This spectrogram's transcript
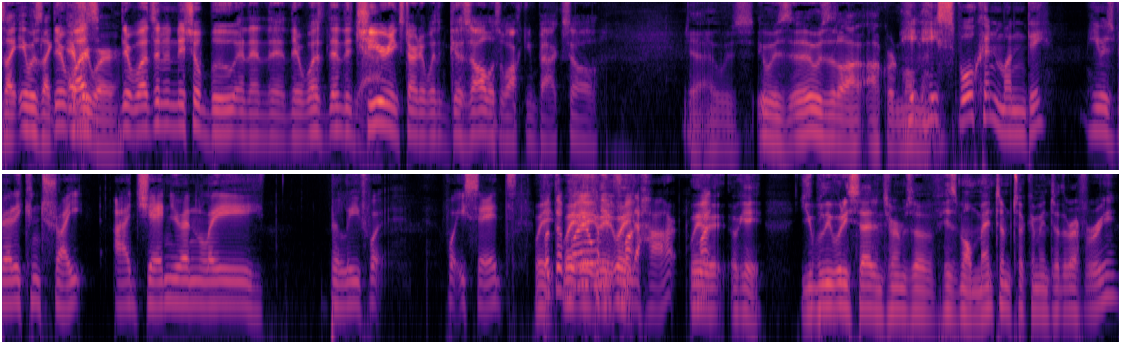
'cause like it was like there everywhere. Was, there was an initial boo, and then the, there was then the Yeah. cheering started when Ghazal was walking back. So yeah, it was. It was. It was a little awkward He, moment. he spoke on Monday. He was very contrite. I genuinely believe what what he said. wait, but the wait, wait, wait, from wait, the heart. wait, wait, Okay, you believe what he said in terms of his momentum took him into the referee?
